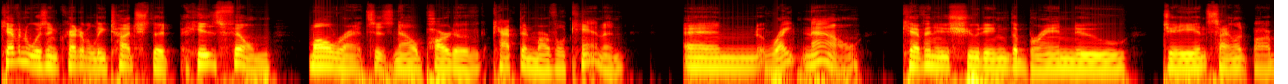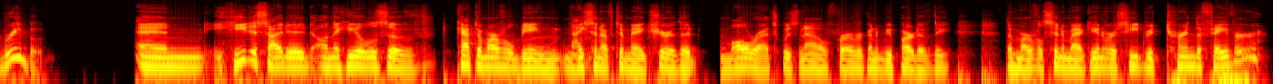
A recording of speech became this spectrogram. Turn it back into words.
Kevin was incredibly touched that his film Mallrats is now part of Captain Marvel canon. And right now, Kevin is shooting the brand new Jay and Silent Bob reboot. And he decided on the heels of Captain Marvel being nice enough to make sure that Mallrats was now forever going to be part of the, the Marvel Cinematic Universe, he'd return the favor.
